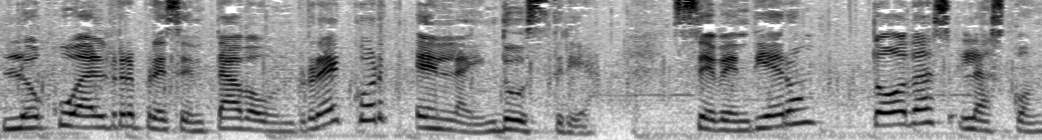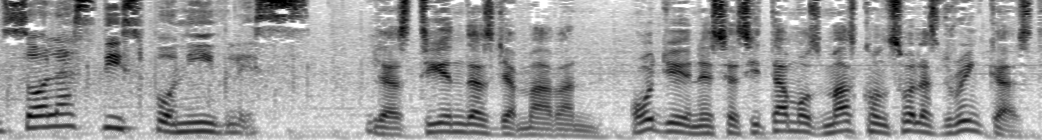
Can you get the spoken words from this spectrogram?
lo cual representaba un récord en la industria. Se vendieron todas las consolas disponibles. Las tiendas llamaban, oye, necesitamos más consolas Dreamcast,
